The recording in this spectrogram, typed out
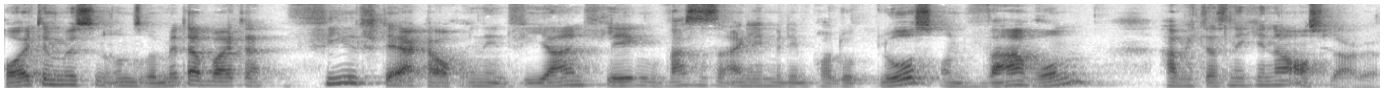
heute müssen unsere Mitarbeiter viel stärker auch in den Filialen pflegen, was ist eigentlich mit dem Produkt los und warum habe ich das nicht in der Auslage?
